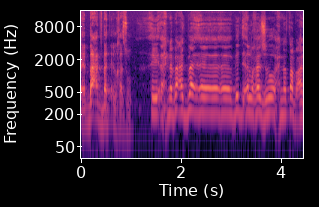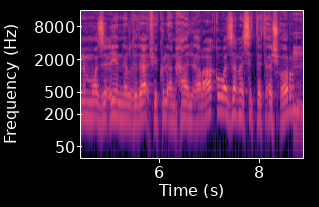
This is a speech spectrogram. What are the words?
بعد بدء الغزو؟ إيه، إحنا بعد آه، آه، بدء الغزو إحنا طبعا موزعين الغذاء في كل أنحاء العراق. ووزعنا ستة أشهر. م.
